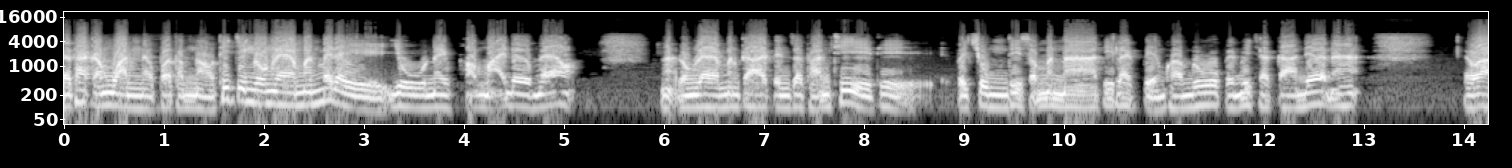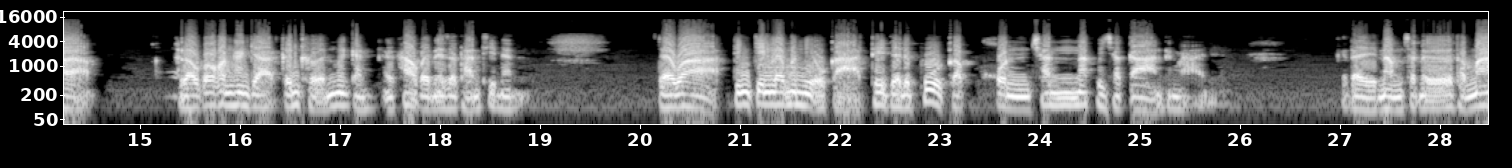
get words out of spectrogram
แต่ถ้ากลางวันเนี่ยพอทำเนาที่จริงโรงแรมมันไม่ได้อยู่ในความหมายเดิมแล้วนะโรงแรมมันกลายเป็นสถานที่ที่ประชุมที่สัมมนาที่แลกเปลี่ยนความรู้เป็นวิชาการเยอะนะฮะแต่ว่าเราก็ค่อนข้างจะเขินๆเหมือนกัน เข้าไปในสถานที่นั้น แต่ว่าจริง ๆ แล้วมันมีโอกาสที่จะได้พูดกับคนชั้นนักวิชาการทั้งหลายเนี่ยก็ได้นำเสนอธรรมะ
